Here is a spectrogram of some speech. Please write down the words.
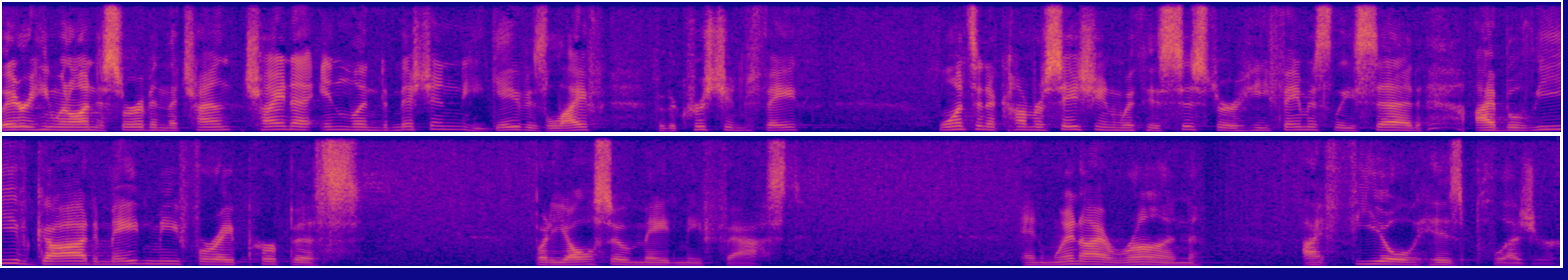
Later, he went on to serve in the China Inland Mission. He gave his life for the Christian faith. Once in a conversation with his sister, he famously said, I believe God made me for a purpose, but he also made me fast. And when I run, I feel his pleasure.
